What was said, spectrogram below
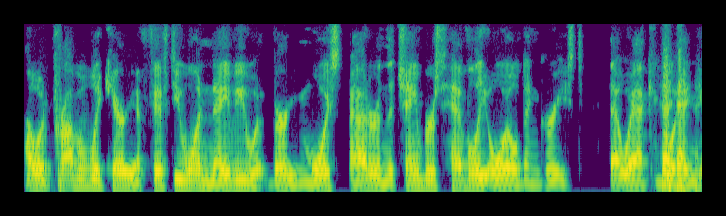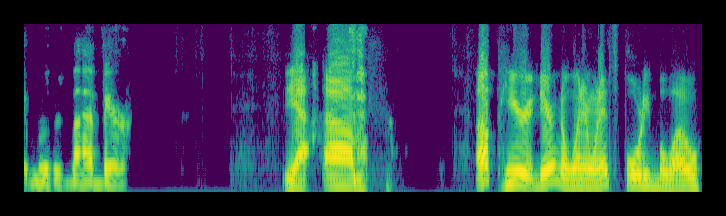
I would probably carry a 51 Navy with very moist powder in the chambers, heavily oiled and greased. That way I can go ahead and get murdered by a bear. Yeah. Um, up here during the winter when it's 40 below,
